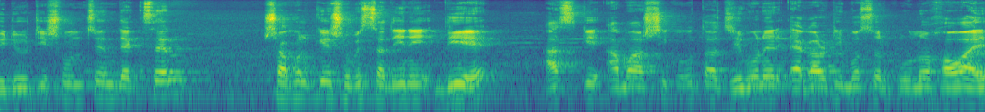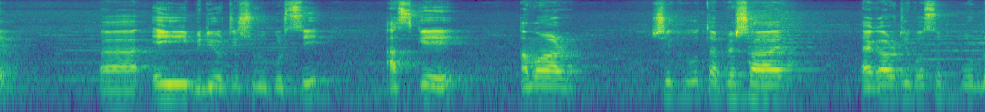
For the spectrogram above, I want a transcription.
ভিডিওটি শুনছেন, দেখছেন, সকলকে শুভেচ্ছা দিয়ে দিয়ে আজকে আমার শিক্ষকতা জীবনের এগারোটি বছর পূর্ণ হওয়ায় এই ভিডিওটি শুরু করছি। আজকে আমার শিক্ষকতা পেশায় এগারোটি বছর পূর্ণ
